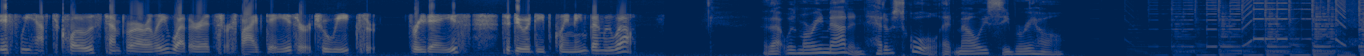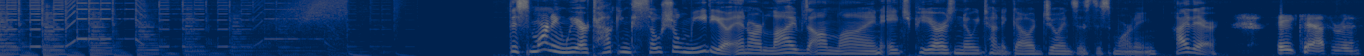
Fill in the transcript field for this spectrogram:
if we have to close temporarily, whether it's for five days or two weeks or three days to do a deep cleaning, then we will. That was Maureen Madden, head of school at Maui Seabury Hall. This morning, we are talking social media and our lives online. HPR's Noe Tanigawa joins us this morning. Hi there. Hey, Catherine.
